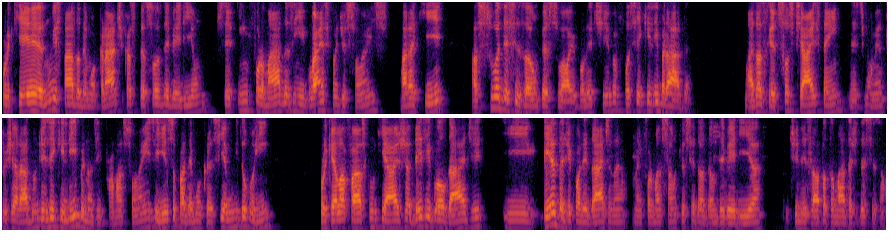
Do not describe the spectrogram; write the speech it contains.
porque no Estado democrático as pessoas deveriam ser informadas em iguais condições para que a sua decisão pessoal e coletiva fosse equilibrada. Mas as redes sociais têm, nesse momento, gerado um desequilíbrio nas informações, e isso para a democracia é muito ruim, porque ela faz com que haja desigualdade e perda de qualidade na, na informação que o cidadão deveria utilizar para tomada de decisão.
